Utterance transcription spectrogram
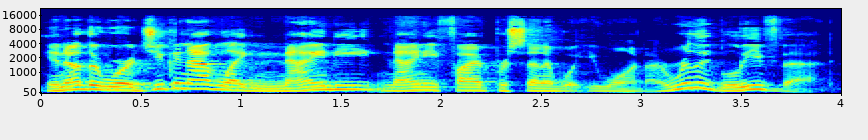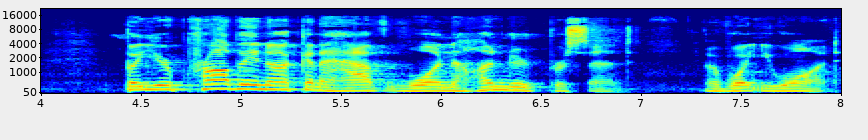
In other words, you can have like 90, 95% of what you want. I really believe that. But you're probably not going to have 100% of what you want.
